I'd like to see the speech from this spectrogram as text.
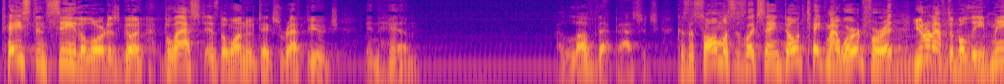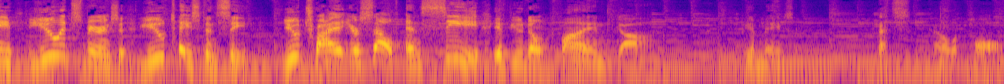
Taste and see the Lord is good. Blessed is the one who takes refuge in him. I love that passage because the psalmist is like saying, Don't take my word for it. You don't have to believe me. You experience it. You taste and see. You try it yourself and see if you don't find God. It'd be amazing. That's kind of what Paul.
